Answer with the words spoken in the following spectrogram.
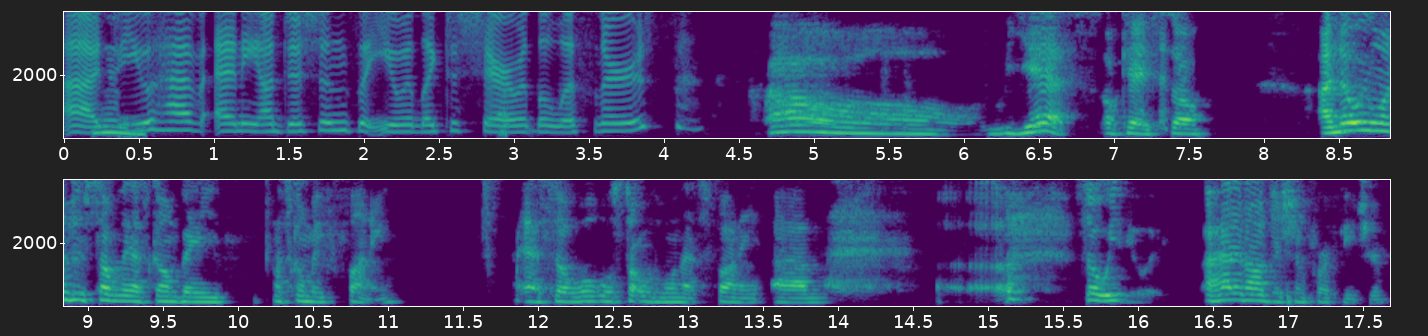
Uh, mm. Do you have any auditions that you would like to share with the listeners? Oh yes. Okay, so I know we want to do something that's gonna be that's gonna be funny, and so we'll, we'll start with one that's funny. Um, uh, so we I had an audition for a feature,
